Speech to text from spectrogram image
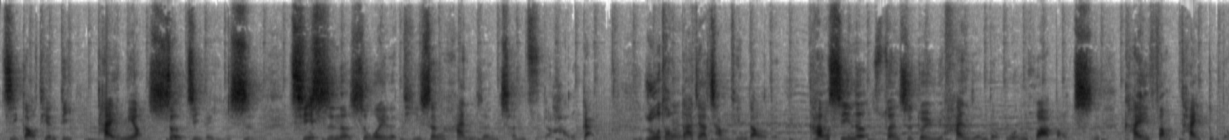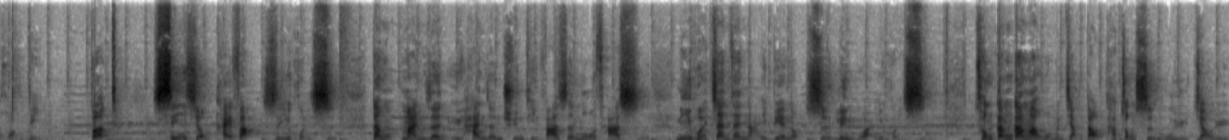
祭告天地、太庙社稷的仪式，其实呢是为了提升汉人臣子的好感。如同大家常听到的，康熙呢算是对于汉人的文化保持开放态度的皇帝。But 心胸开放是一回事，当满人与汉人群体发生摩擦时，你会站在哪一边哦？是另外一回事。从刚刚啊，我们讲到他重视母语教育，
